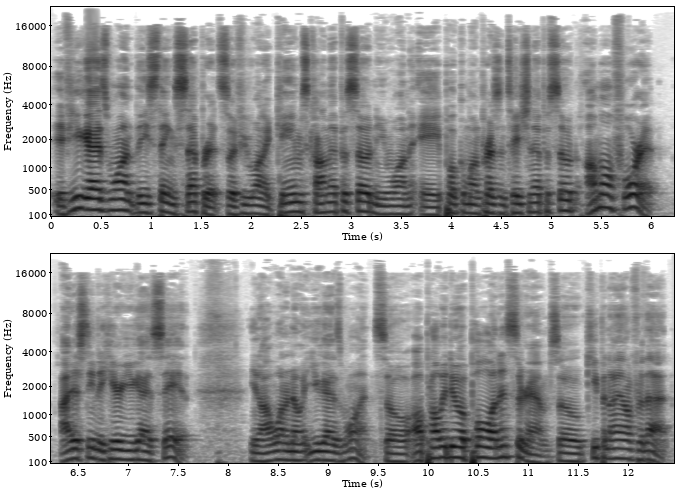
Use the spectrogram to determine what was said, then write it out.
If you guys want these things separate, so if you want a Gamescom episode and you want a Pokemon presentation episode, I'm all for it. I just need to hear you guys say it. You know, I want to know what you guys want. So I'll probably do a poll on Instagram. So keep an eye out for that.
